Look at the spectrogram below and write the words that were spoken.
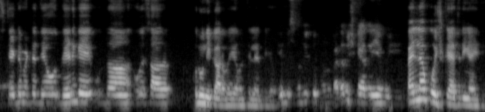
ਸਟੇਟਮੈਂਟ ਜੇ ਉਹ ਦੇਣਗੇ ਉਹਦਾ ਉਹਦੇ ਸਾਰ ਕਾਨੂੰਨੀ ਕਾਰਵਾਈ ਅਮਲ 'ਚ ਲੈਂਦੀ ਜਾਊਗੀ ਇਹ ਸੰਬੰਧੀ ਕੋਈ ਤੁਹਾਨੂੰ ਪਹਿਲਾਂ ਵੀ ਸ਼ਿਕਾਇਤ ਆਈ ਹੈ ਕੋਈ? ਪਹਿਲਾਂ ਕੋਈ ਸ਼ਿਕਾਇਤ ਨਹੀਂ ਆਈ ਜੀ।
